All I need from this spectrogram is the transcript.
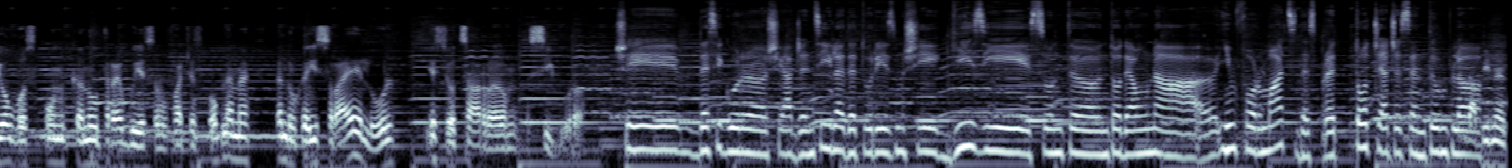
eu vă spun că nu trebuie să vă faceți probleme, pentru că Israelul este o țară sigură și, desigur, și agențiile de turism și ghizii sunt uh, întotdeauna informați despre tot ceea ce se întâmplă da, bine,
